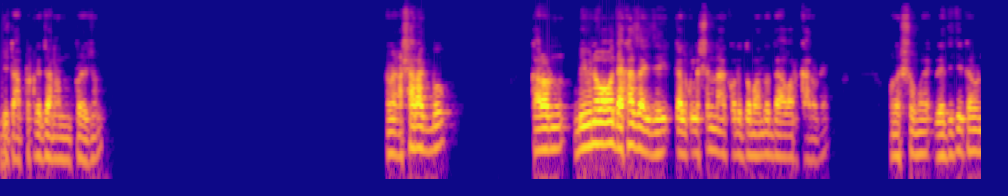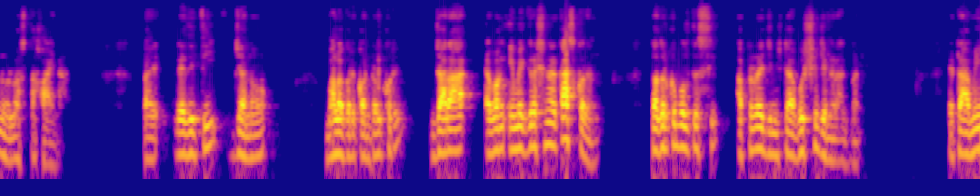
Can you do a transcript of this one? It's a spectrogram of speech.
যেটা আপনাকে জানানোর প্রয়োজন। আমি আশা রাখব, কারণ বিভিন্নভাবে দেখা যায় যে ক্যালকুলেশন না করে দোমান্দা দেওয়ার কারণে অনেক সময় রেদিতির কারণে লসটা হয় না। তাই রেদিতি যেন ভালো করে কন্ট্রোল করে। যারা এবং ইমিগ্রেশনের কাজ করেন, তাদেরকে বলতেছি, আপনারা এই জিনিসটা অবশ্যই জেনে রাখবেন। এটা আমি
